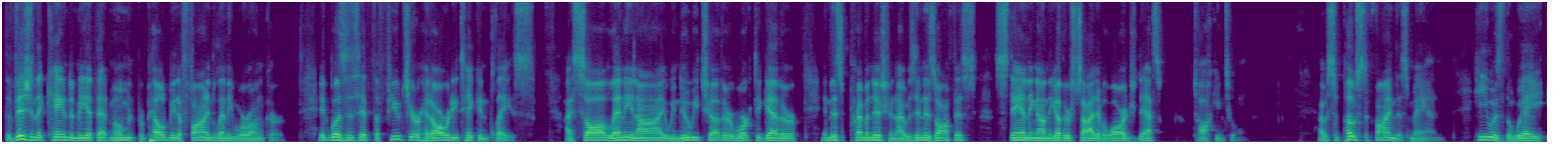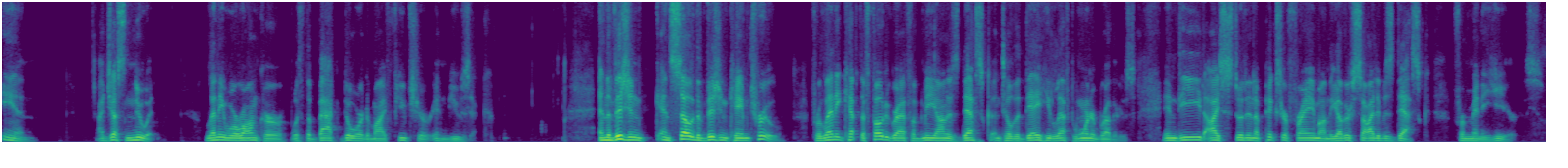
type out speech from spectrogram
The vision that came to me at that moment propelled me to find Lenny Waronker. It was as if the future had already taken place. I saw Lenny and I, we knew each other, worked together. In this premonition, I was in his office, standing on the other side of a large desk, talking to him. I was supposed to find this man. He was the way in. I just knew it. Lenny Waronker was the back door to my future in music. And the vision, and so the vision came true Lenny kept a photograph of me on his desk until the day he left Warner Brothers. Indeed, I stood in a picture frame on the other side of his desk for many years.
